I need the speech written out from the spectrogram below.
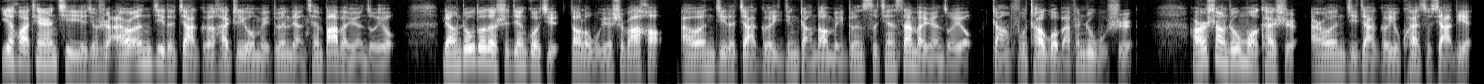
液化天然气，也就是 LNG 的价格还只有每吨两千八百元左右。两周多的时间过去，到了五月十八号，LNG 的价格已经涨到每吨四千三百元左右，涨幅超过百分之五十。而上周末开始，LNG 价格又快速下跌，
